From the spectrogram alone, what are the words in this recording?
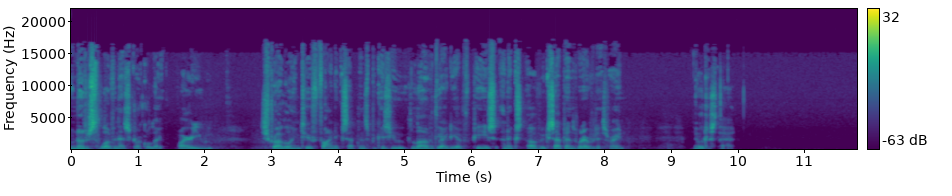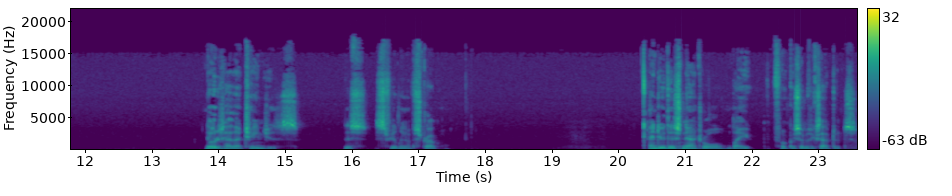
Notice the love in that struggle. Like, why are you struggling to find acceptance? Because you love the idea of peace and of acceptance, whatever it is, right? Notice that. Notice how that changes this, this feeling of struggle. And do this natural, light focus of acceptance.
